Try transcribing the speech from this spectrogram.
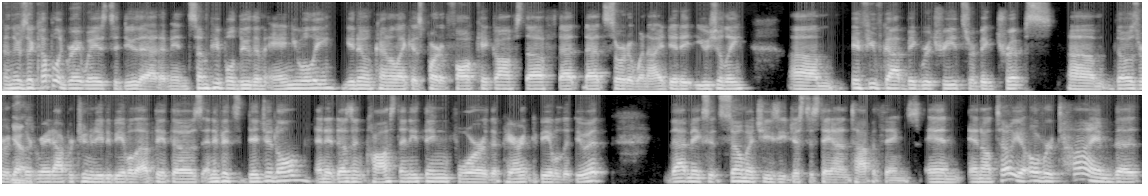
and there's a couple of great ways to do that. I mean, some people do them annually, you know, kind of like as part of fall kickoff stuff. That that's sort of when I did it usually. Um, if you've got big retreats or big trips, um, those are another yeah. great opportunity to be able to update those. And if it's digital and it doesn't cost anything for the parent to be able to do it, that makes it so much easier just to stay on top of things. And and I'll tell you, over time, the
